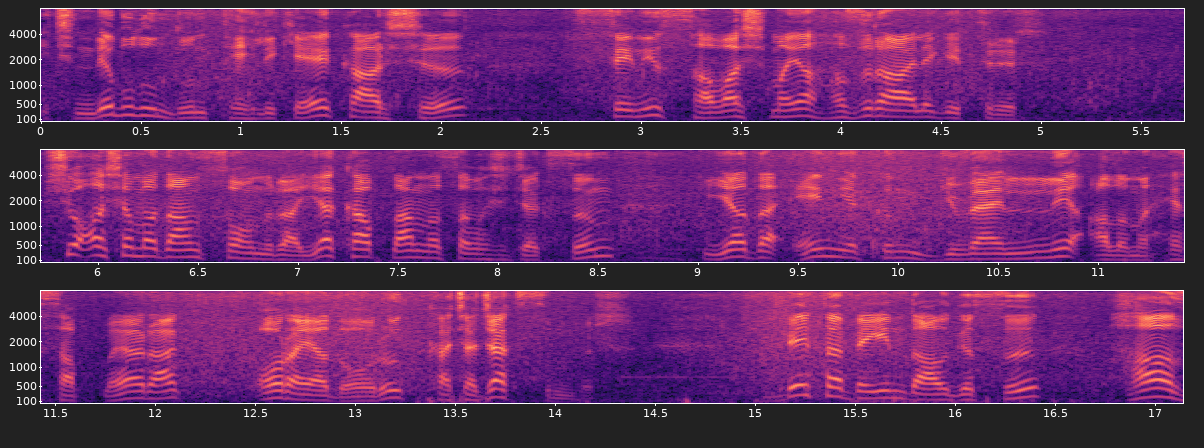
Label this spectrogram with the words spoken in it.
içinde bulunduğun tehlikeye karşı seni savaşmaya hazır hale getirir. Şu aşamadan sonra ya kaplanla savaşacaksın ya da en yakın güvenli alanı hesaplayarak oraya doğru kaçacaksındır. Beta beyin dalgası haz,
